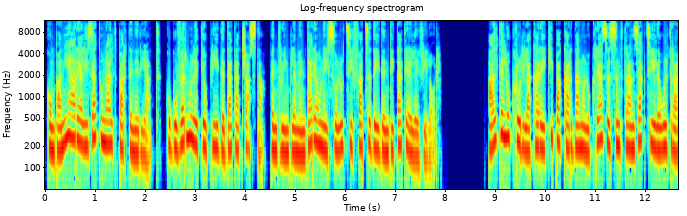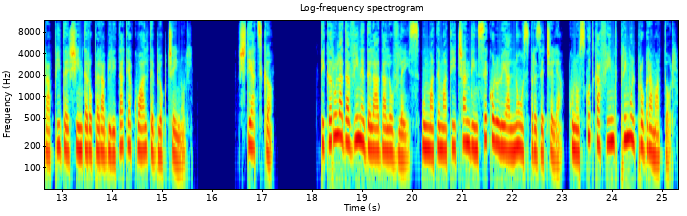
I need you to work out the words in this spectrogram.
compania a realizat un alt parteneriat cu guvernul Etiopiei de data aceasta pentru implementarea unei soluții față de identitatea elevilor. Alte lucruri la care echipa Cardano lucrează sunt tranzacțiile ultra-rapide și interoperabilitatea cu alte blockchain-uri. Știați că Ticărul Ada vine de la Ada Lovelace, un matematician din secolului al XIX-lea, cunoscut ca fiind primul programator.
